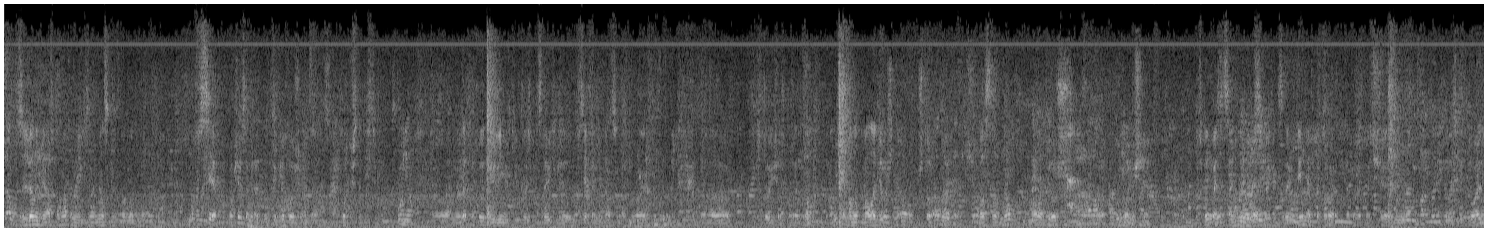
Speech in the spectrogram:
да, вот. с зелеными автоматами и знаменскими погонами. Ну, все. Вообще собирают. Вот ты приходишь иногда, портишь статистику. Понял. Э, Иногда приходят велимерки, то есть представители всех организаций у нас бывают. Э, Что еще сказать? Ну, обычно мол- молодежь, но что радует, в основном молодежь э, думающая. То есть мы позиционируем себя как заведение, в которое, которое посещают именно интеллектуальные,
